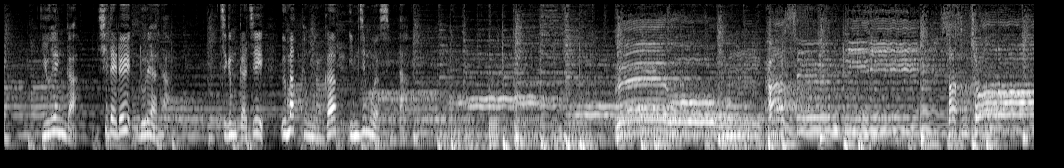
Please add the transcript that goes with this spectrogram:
유행가 시대를 노래하다. 지금까지 음악 평론가 임진모였습니다. 외로운 가슴이 사슴처럼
